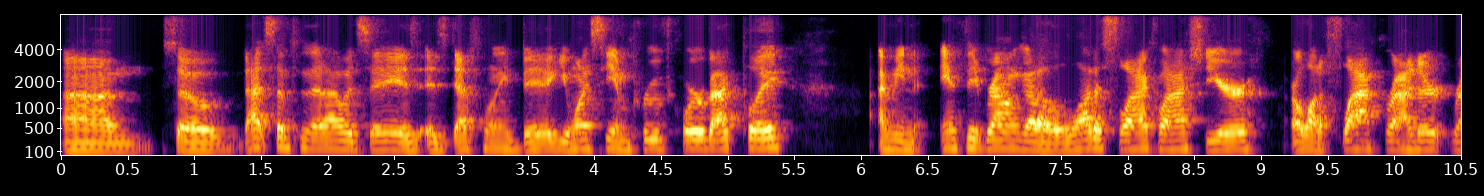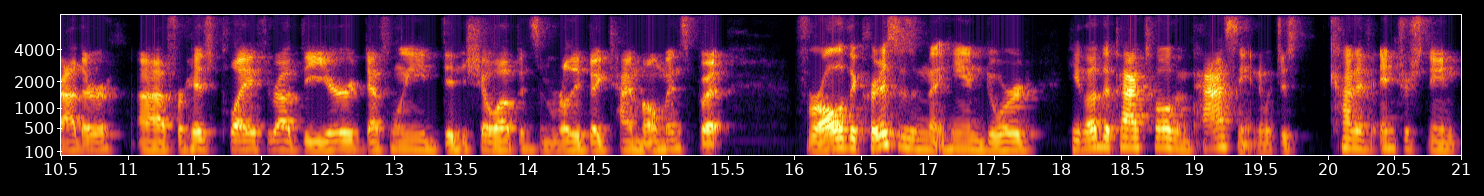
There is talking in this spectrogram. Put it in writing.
Um, so that's something that I would say is, is definitely big. You want to see improved quarterback play. I mean, Anthony Brown got a lot of slack last year or a lot of flack rather rather uh, for his play throughout the year. Definitely didn't show up in some really big time moments, but for all the criticism that he endured, he led the Pac-12 in passing, which is kind of interesting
